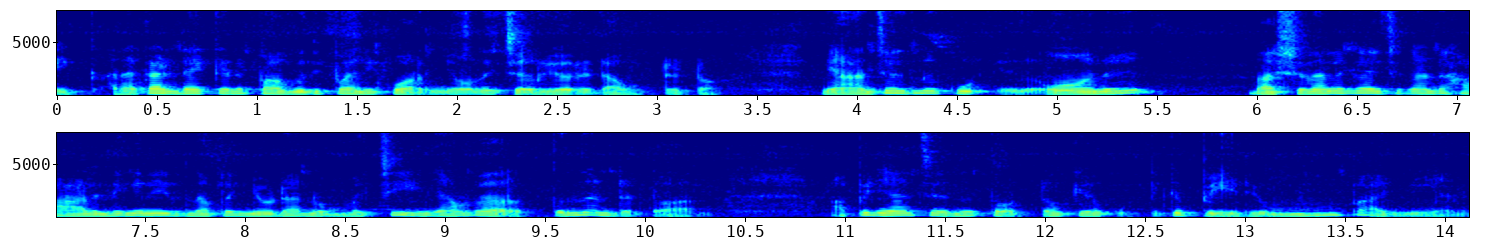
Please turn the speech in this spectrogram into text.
ഇക്കാനെ കണ്ടേക്കന് പകുതി പനി കുറഞ്ഞോന്ന് ചെറിയൊരു ഡൗട്ട് കേട്ടോ ഞാൻ ചെന്ന് ഓന് ഭക്ഷണമെല്ലാം കഴിച്ച് കണ്ട് ഹാളിൽ ഇങ്ങനെ ഇരുന്നപ്പോൾ എന്നോട് പറഞ്ഞു ഉമ്മച്ചി ഞാൻ വിറക്കുന്നുണ്ട് കേട്ടോ പറഞ്ഞു. അപ്പോൾ ഞാൻ ചെന്ന് തൊട്ടോക്കിയോ കുട്ടിക്ക് പെരും പനിയാണ്.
